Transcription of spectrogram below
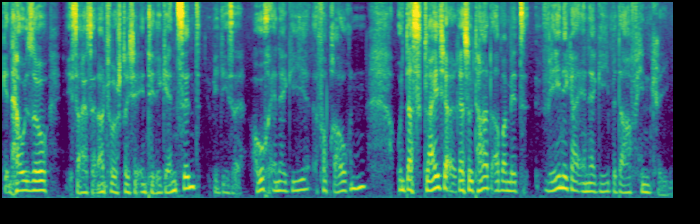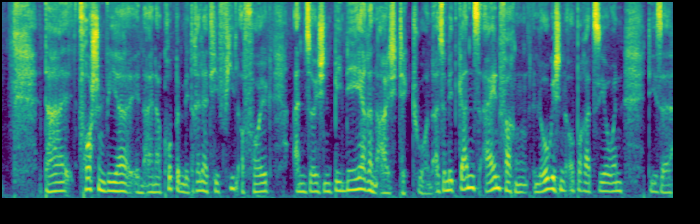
genauso, ich sage es in Anführungsstriche, intelligent sind wie diese Hochenergieverbrauchenden und das gleiche Resultat aber mit weniger Energiebedarf hinkriegen. Da forschen wir in einer Gruppe mit relativ viel Erfolg an solchen binären Architekturen, also mit ganz einfachen logischen Operationen, diese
